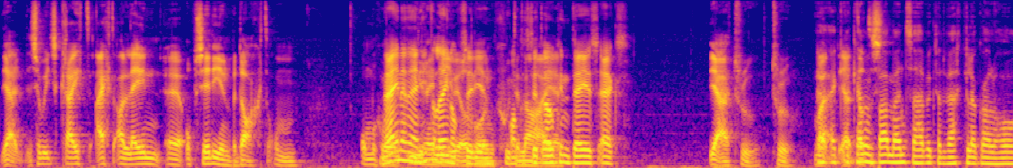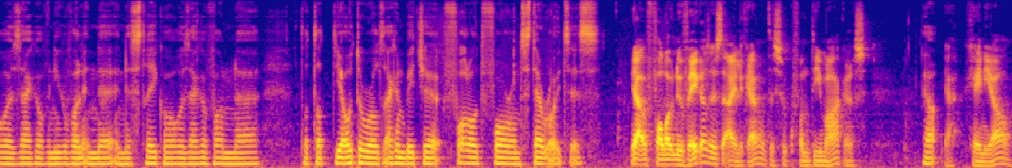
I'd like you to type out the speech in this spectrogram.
Ja, zoiets krijgt echt alleen eh, Obsidian bedacht om... Om gewoon nee, nee, nee, niet alleen Obsidian. goed Want er zit ook in Deus Ex. Ja, true, true. Maar ja, ik, ja, ik heb dat een is- paar mensen heb ik daadwerkelijk wel horen zeggen, of in ieder geval in de, in de streken horen zeggen van eh, dat, dat die Outer Worlds echt een beetje Fallout 4 on steroids is. Ja, Fallout New Vegas is het eigenlijk, hè? Want het is ook van die makers. Ja. Ja, geniaal.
